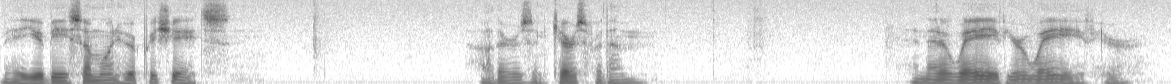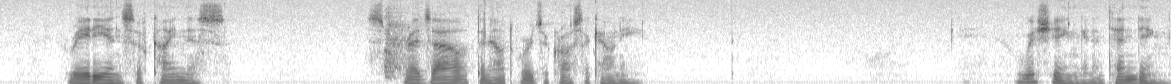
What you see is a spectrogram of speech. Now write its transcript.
May you be someone who appreciates others and cares for them. And that a wave, your wave, your radiance of kindness spreads out and outwards across the county. Wishing and intending,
